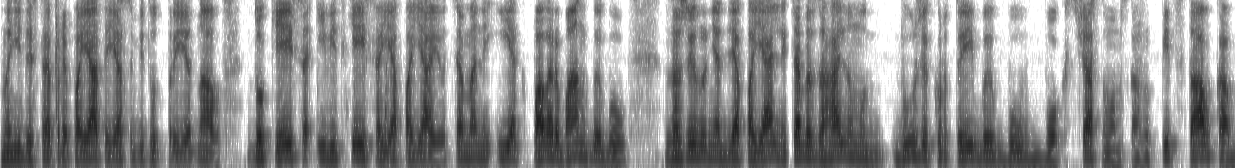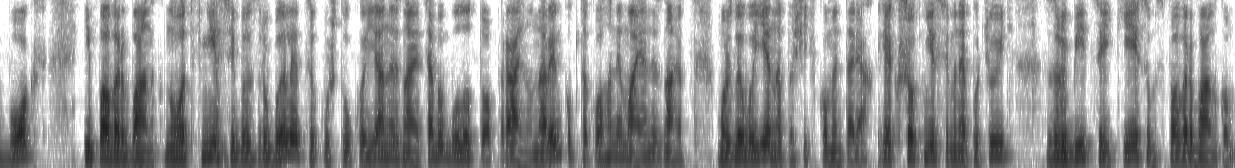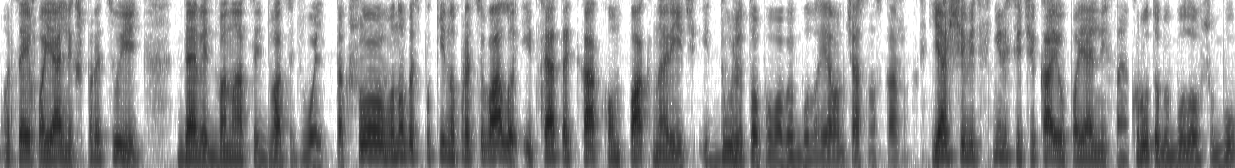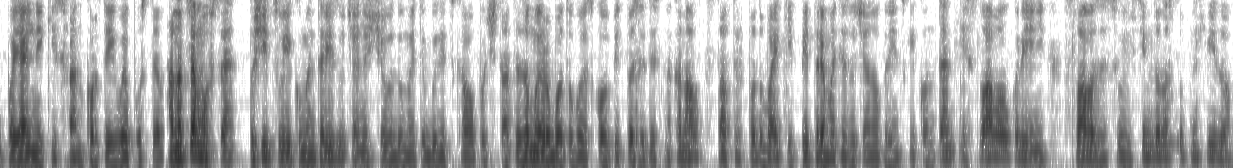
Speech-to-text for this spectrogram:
Мені десь треба припаяти, я собі тут приєднав до кейса, і від кейса я паяю. Це в мене і як павербанк би був, заживлення для паяльник. Це би в загальному дуже крутий би був бокс. Чесно вам скажу, підставка, бокс і павербанк. Ну от в Нірсі би зробили цю штуку, я не знаю, це би було топ. Реально, на ринку б такого немає, я не знаю. Можливо, є, напишіть в коментарях. Якщо в Нірсі мене почують, зробіть цей кейсом з павербанком. Оцей паяльник ж працює 9, 12, 20 вольт. Так що воно би спокійно працювало, і це така компактна річ, і дуже топова би була, я вам чесно скажу. Я ще від Фнірсі чекаю паяльний фен. Круто би було, щоб був паяльний якийсь фен, крутий випустили. А на цьому все. Пишіть свої коментарі, звичайно, що ви думаєте, буде цікаво почитати. За мою роботу обов'язково підписуйтесь на канал, ставте вподобайки, підтримайте, звичайно, український контент. І слава Україні! Слава ЗСУ! Всім до наступних відео!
